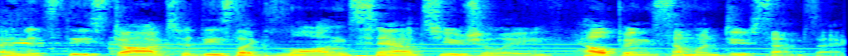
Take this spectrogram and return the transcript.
And it's these dogs with these like long snouts usually helping someone do something.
